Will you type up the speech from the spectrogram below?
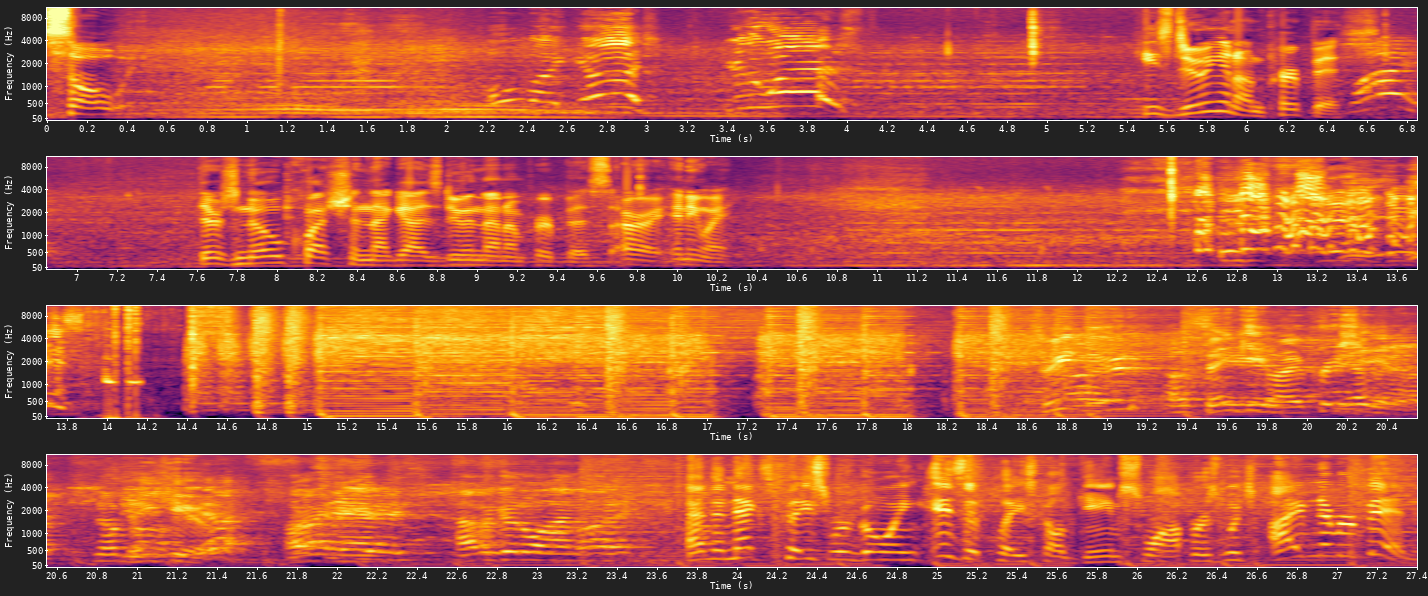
So, Oh my gosh, you're the worst. he's doing it on purpose. Why? There's no question that guy's doing that on purpose. All right, anyway. Sweet, dude. Thank you. I appreciate it. No Thank you. Yeah. All right, man. Have a good one. And the next place we're going is a place called Game Swappers, which I've never been.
